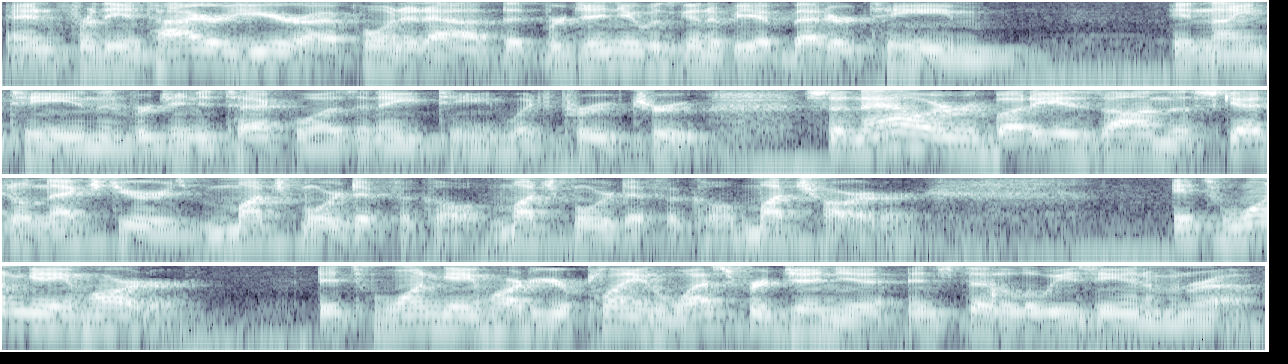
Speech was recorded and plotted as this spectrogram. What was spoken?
And for the entire year, I pointed out that Virginia was going to be a better team in 19 than Virginia Tech was in 18, which proved true. So now everybody is on the schedule next year is much more difficult, much more difficult, much harder. It's one game harder. It's one game harder. You're playing West Virginia instead of Louisiana Monroe.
